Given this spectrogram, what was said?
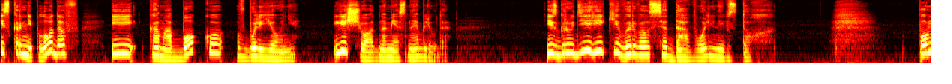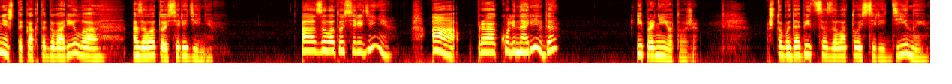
из корнеплодов и камабокко в бульоне, еще одно местное блюдо. Из груди Рики вырвался довольный вздох. «Помнишь, ты как-то говорила о золотой середине?» «О золотой середине? А, про кулинарию, да?» «И про нее тоже. Чтобы добиться золотой середины,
